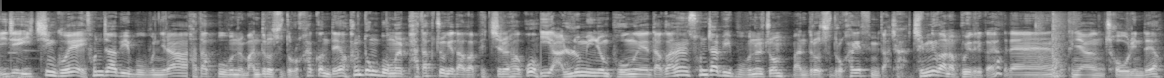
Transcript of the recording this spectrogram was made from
이제 이 친구의 손잡이 부분이랑 바닥 부분을 만들어 주도록 할 건데요. 항동봉을 바닥 쪽에다가 배치를 하고 이 알루미늄 봉에다가는 손잡이 부분을 좀 만들어 주도록 하겠습니다. 자 재밌는 거 하나 보여드릴까요? 짜잔. 그냥 저울인데요.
